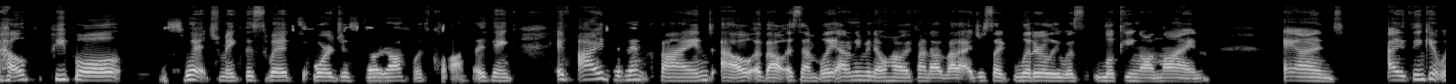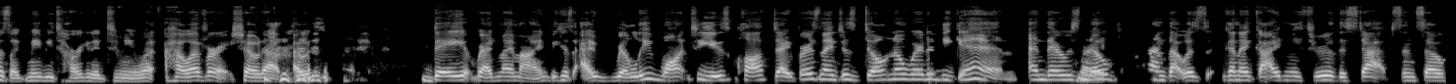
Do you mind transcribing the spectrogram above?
help people switch, make the switch, or just start off with cloth. I think if I didn't find out about Esembly, I don't even know how I found out about it. I just like literally was looking online and I think it was like maybe targeted to me. What, however, it showed up, I was. they read my mind because I really want to use cloth diapers and I just don't know where to begin. And there was right. no brand that was going to guide me through the steps. And so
